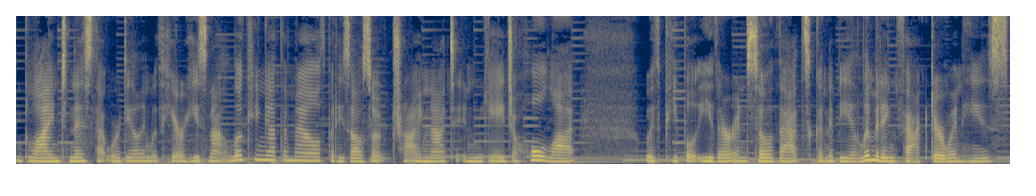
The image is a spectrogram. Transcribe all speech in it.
blindness that we're dealing with here. He's not looking at the mouth, but he's also trying not to engage a whole lot with people either. And so that's going to be a limiting factor when he's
